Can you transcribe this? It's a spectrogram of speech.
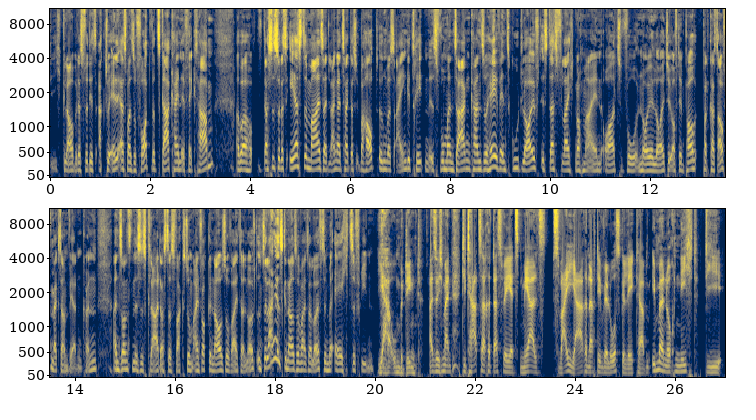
Ich glaube, das wird jetzt aktuell erstmal sofort, wird es gar keinen Effekt haben. Aber das ist so das erste Mal seit langer Zeit, dass überhaupt irgendwas eingetreten ist, wo man sagen kann, so hey, wenn es gut läuft, ist das vielleicht nochmal ein Ort, wo neue Leute auf den Podcast aufmerksam werden können. Ansonsten ist es klar, dass das Wachstum einfach genauso weiterläuft. Und solange es genauso weiterläuft, sind wir echt zufrieden. Ja, unbedingt. Also ich meine, die Tatsache, dass wir jetzt mehr als zwei Jahre, nachdem wir losgelegt haben, immer noch nicht die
